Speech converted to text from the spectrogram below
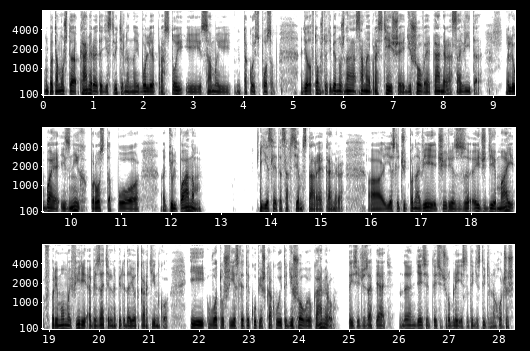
Потому что камера это действительно наиболее простой и самый ну, такой способ. Дело в том, что тебе нужна самая простейшая дешевая камера с Авито. Любая из них просто по э, тюльпанам, если это совсем старая камера. А если чуть поновее, через HDMI в прямом эфире обязательно передает картинку. И вот уж если ты купишь какую-то дешевую камеру, тысяч за 5, да, 10 тысяч рублей, если ты действительно хочешь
